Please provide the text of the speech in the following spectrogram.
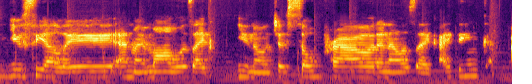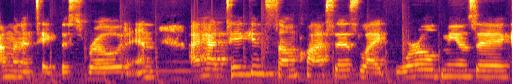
UCLA, and my mom was like, you know, just so proud. And I was like, I think I'm going to take this road. And I had taken some classes like world music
